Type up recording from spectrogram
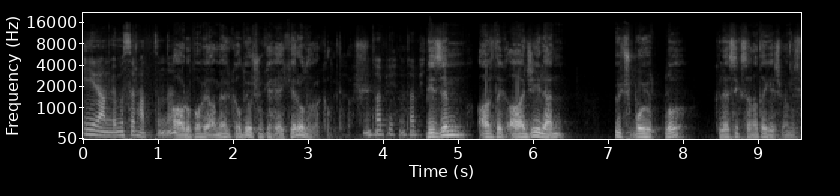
İran ve Mısır hattını. Avrupa ve Amerika alıyor çünkü heykel olarak alıyorlar. Tabii tabii. Bizim artık acilen üç boyutlu klasik sanata geçmemiz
